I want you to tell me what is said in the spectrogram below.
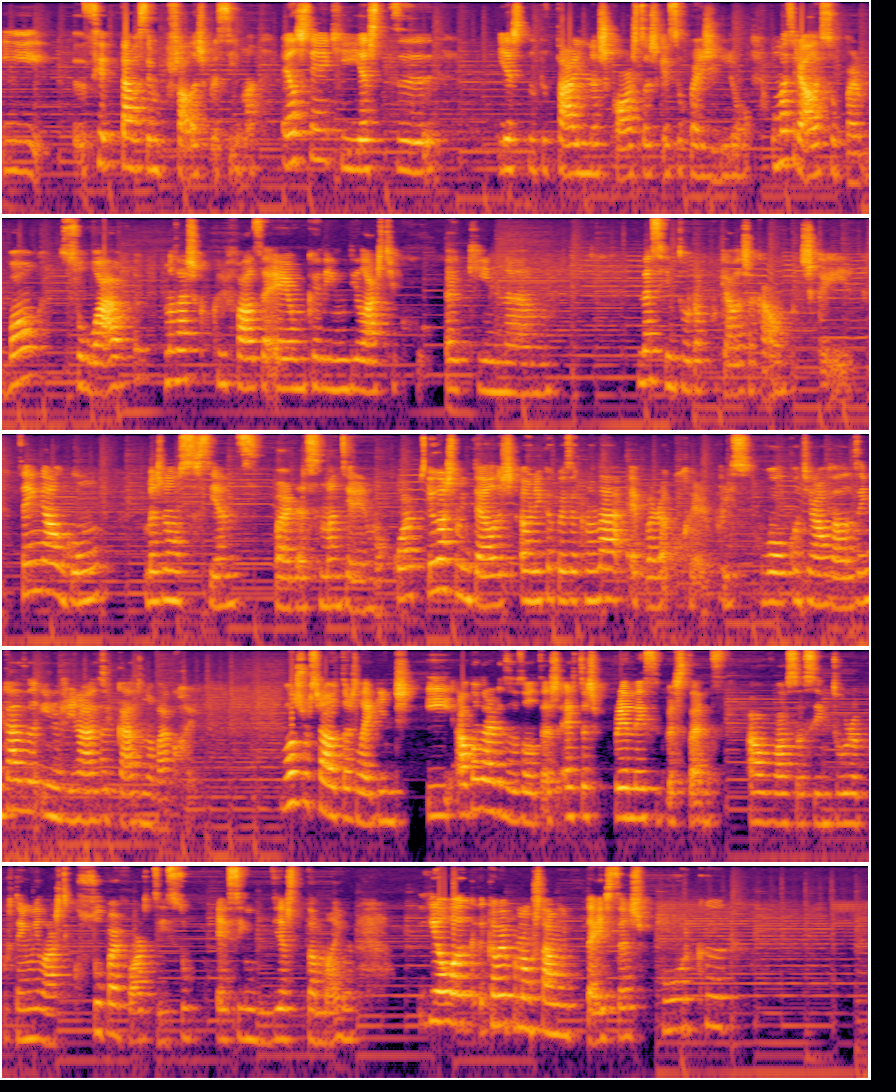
e estava sempre a puxá-las para cima. Eles têm aqui este este detalhe nas costas que é super giro. O material é super bom, suave, mas acho que o que lhe falta é um bocadinho de elástico aqui na, na cintura porque elas acabam por descair. Tem algum, mas não o suficiente para se manterem no meu corpo. Eu gosto muito delas, a única coisa que não dá é para correr, por isso vou continuar a usá-las em casa e no ginásio caso não vá correr. Vou-vos mostrar outras leggings e, ao contrário das outras, estas prendem-se bastante à vossa cintura porque têm um elástico super forte e é assim deste tamanho. E eu acabei por não gostar muito destas porque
